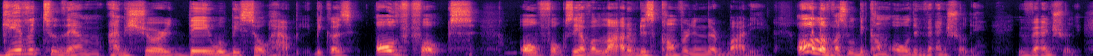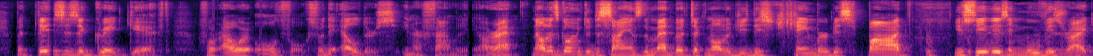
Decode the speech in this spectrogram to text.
Give it to them. I'm sure they will be so happy because old folks, old folks, they have a lot of discomfort in their body. All of us will become old eventually. Eventually. But this is a great gift for our old folks, for the elders in our family. All right. Now let's go into the science, the medbed technology, this chamber, this pod. You see this in movies, right?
